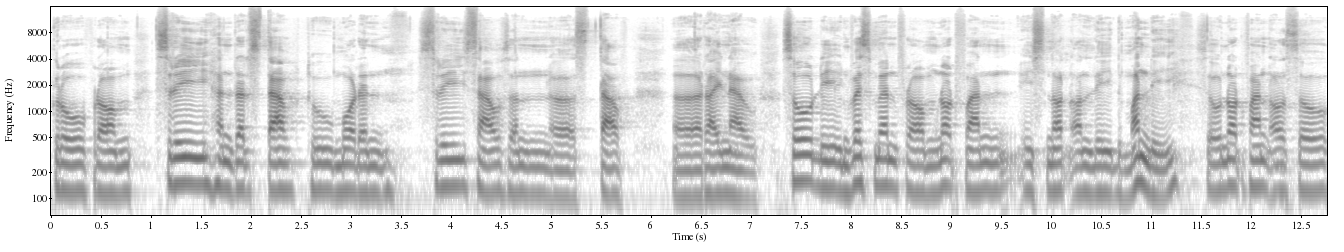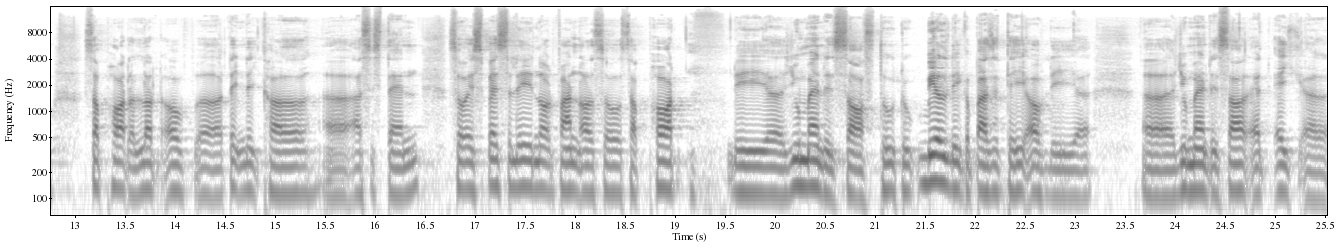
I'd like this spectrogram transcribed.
grow from 300 staff to more than 3,000 uh, staff uh, right now. So the investment from Norfund is not only the money, so Norfund also support a lot of uh, technical uh, assistance. So especially Norfund also support the uh, human resource to, to build the capacity of the uh, uh, human resource at HL.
